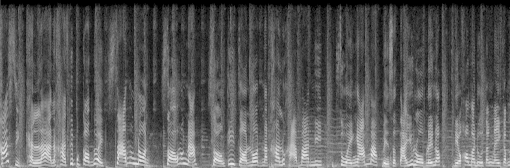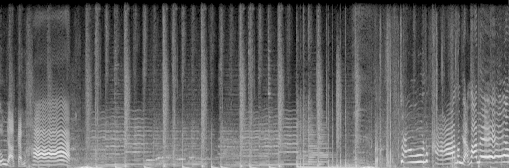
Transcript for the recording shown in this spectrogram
คลาสสิกแคนล่านะคะ ที่ประกอบด้วย 3 ห้องนอน 2 ห้องน้ำ สองที่จอดรถนะคะลูกค้าบ้านนี้สวยงามมากเป็นสไตล์ยุโรปเลยเนาะเดี๋ยวเข้ามาดูตังในกับน้องหยากันค่ะเจ้าลูกค้าน้องหยามาแล้ว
